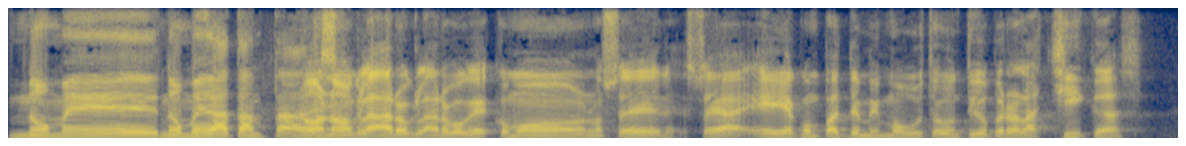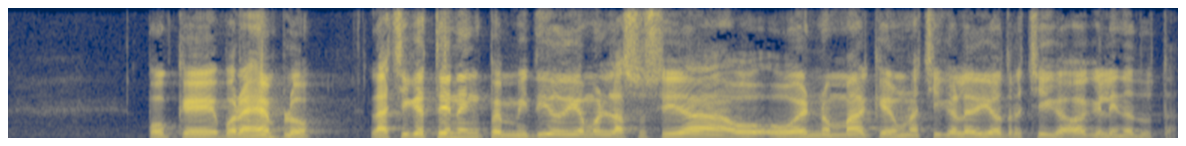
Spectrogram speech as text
no me no me da tanta No, eso". no, claro, claro, porque es como, no sé, o sea, ella comparte el mismo gusto contigo, pero las chicas, porque, por ejemplo, las chicas tienen permitido, digamos, en la sociedad, o, o es normal que una chica le diga a otra chica, ay, qué linda tú estás.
